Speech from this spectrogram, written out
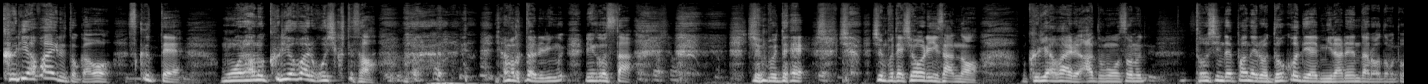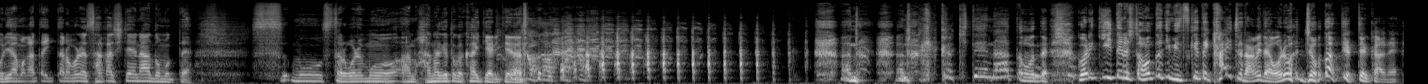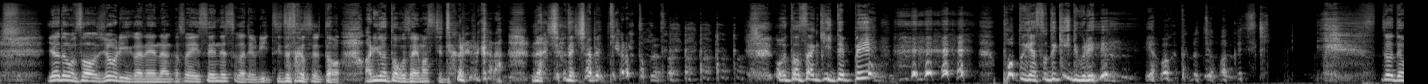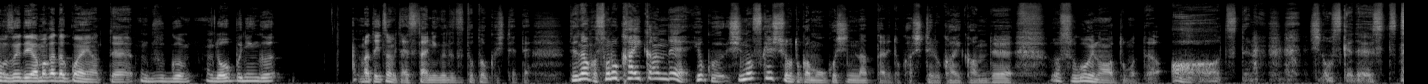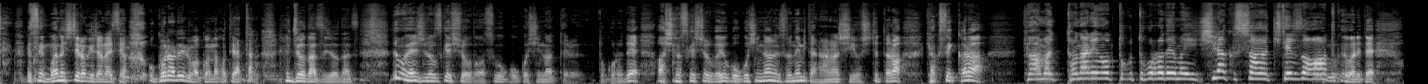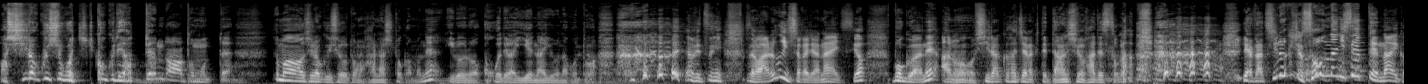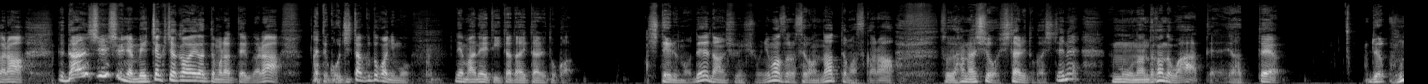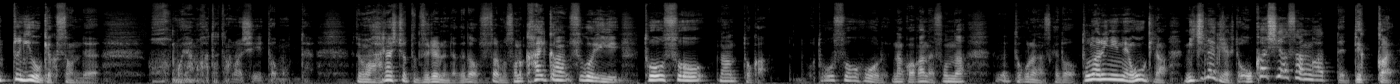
クリアファイルとかを作って、もう俺あのクリアファイル欲しくてさ、山形のリンゴ、リンゴスター、春風亭、春風亭少林さんのクリアファイル、あともうその等身大パネルをどこで見られるんだろうと思って、俺山形行ったら俺探してえなと思って、もう、そしたら俺もう、あの、鼻毛とか書いてやりたいなと。あの、あの、書きてえなと思って。これ聞いてる人本当に見つけて書いちゃダメだよ。俺は冗談って言ってるからね。いやでもそう、ジョーリーがね、なんかそういう SNS とかでリツイートとかすると、ありがとうございますって言ってくれるから、ラジオで喋ってやろうと思って。お父さん聞いてっぺ？ポッドキャストで聞いてくれ。山形の除幕式。そう、でもそれで山形公演やって、すごい、オープニング、またいつもみたいにスタンディングでずっとトークしてて。で、なんかその会館で、よく、志の輔師匠とかもお越しになったりとかしてる会館で、すごいなと思って、あー、つってね、志の輔です、つって。別に真似してるわけじゃないですよ。怒られるわ、こんなことやったら。冗談です、冗談です。でもね、志の輔師匠とかすごくお越しになってるところで、あ、志の輔師匠がよくお越しになるんですよね、みたいな話をしてたら、客席から、今日はま、隣のところで、ま、白くさ、来てるぞとか言われて、あ、白く師匠が近くでやってんだと思って。で、まあ、白く師匠との話とかもね、いろいろここでは言えないようなことは。いや別に、悪口とかじゃないですよ。僕はね、あの、白く派じゃなくて断春派ですとか。いや、だ白く師匠そんなに接点ないから、で、断春師匠にはめちゃくちゃ可愛がってもらってるから、だってご自宅とかにもね、招いていただいたりとか。してるので、男春師匠にもそれは世話になってますから、そういう話をしたりとかしてね、もうなんだかんだわーってやって、で、本当にいいお客さんで、はあ、もう山形楽しいと思って。でも話ちょっとずれるんだけど、そしたらもうその会館、すごい闘争なんとか、闘争ホール、なんかわかんない、そんなところなんですけど、隣にね、大きな、道の駅じゃなくてお菓子屋さんがあって、でっかい。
